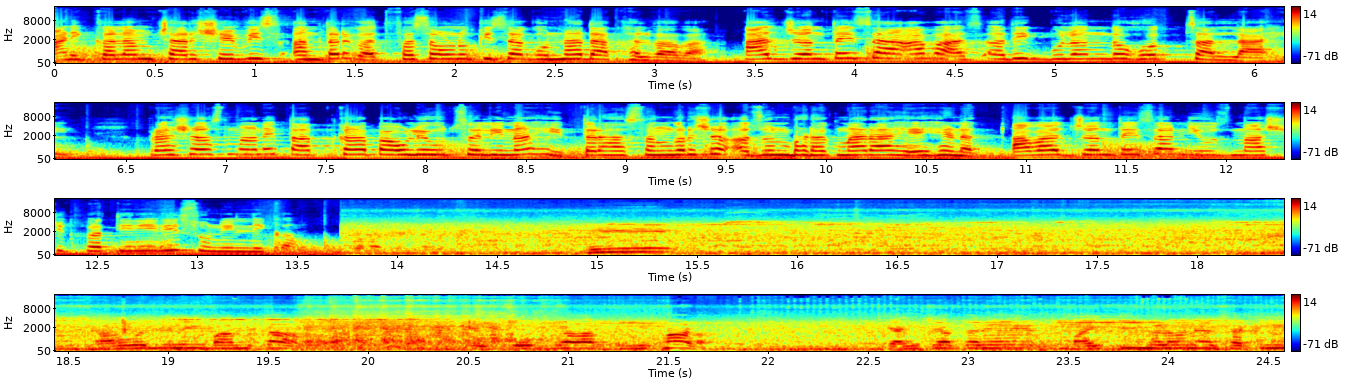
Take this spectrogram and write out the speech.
आणि कलम चारशे वीस अंतर्गत फसवणुकीचा गुन्हा दाखल व्हावा. आज जनतेचा आवाज अधिक बुलंद होत चालला आहे. प्रशासनाने तात्काळ पावले उचलली नाही तर हा संघर्ष अजून भडकणार आहे हे नक्की. आवाज जनतेचा न्यूज नाशिक प्रतिनिधी सुनील निकम. ही सार्वजनिक बांधकाम उद्योगरात निफाड यांच्याकडे माहिती मिळवण्यासाठी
